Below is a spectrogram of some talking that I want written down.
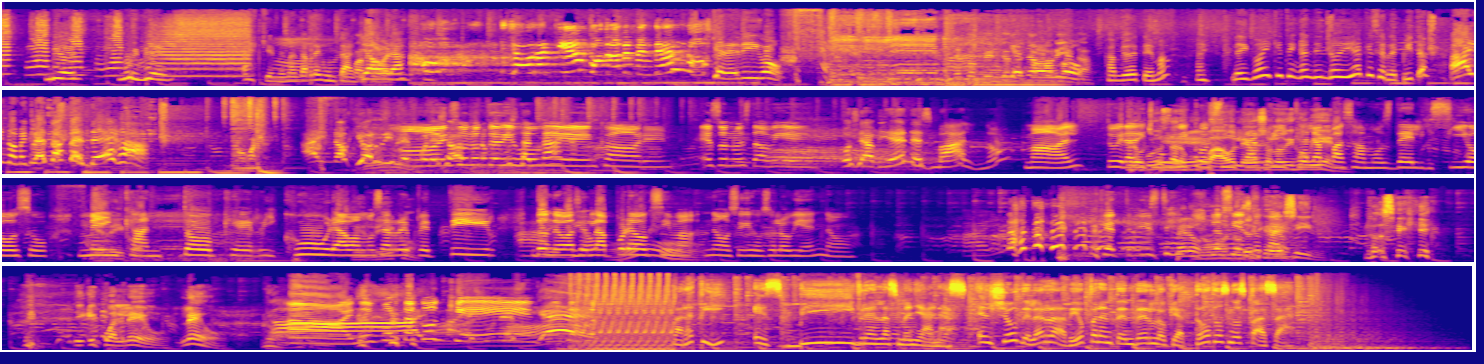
bien, muy bien. Ay, ¿quién me manda a preguntar? ¿Qué ¿Y ahora? ¿Y ahora quién podrá defendernos? ¿Qué le digo? Se convirtió ¿Qué en doña. ¿Cambio de tema? Ay, le digo, ay, que tengan lindo día, que se repita. ¡Ay, no me creas tan pendeja! ¡Ay, no, qué horrible! Por eso solo no te me gusta dijo nada. bien, Karen. Eso no está bien. O sea, bien es mal, ¿no? Mal. Te hubiera Pero dicho pudo estar "Uy, ocupado, cosita Leo solo rica, dijo la bien". pasamos delicioso, me Qué rico. encantó, qué ricura, vamos a rico. repetir. Ay, ¿Dónde va a ser la próxima? Oh. No, si dijo solo bien, no. Qué triste. Pero- No, Lo no siento, sé qué Karen. decir. No sé qué. ¿Y, y cuál Leo? Leo. Ay, no importa con quién. Para ti es Vibra en las mañanas, el show de la radio para entender lo que a todos nos pasa.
